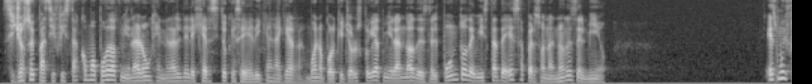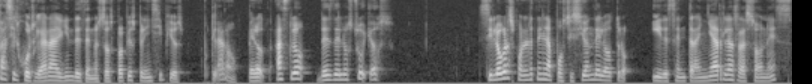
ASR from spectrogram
si yo soy pacifista, ¿cómo puedo admirar a un general del ejército que se dedica a la guerra? Bueno, porque yo lo estoy admirando desde el punto de vista de esa persona, no desde el mío. Es muy fácil juzgar a alguien desde nuestros propios principios, claro, pero hazlo desde los tuyos. Si logras ponerte en la posición del otro y desentrañar las razones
